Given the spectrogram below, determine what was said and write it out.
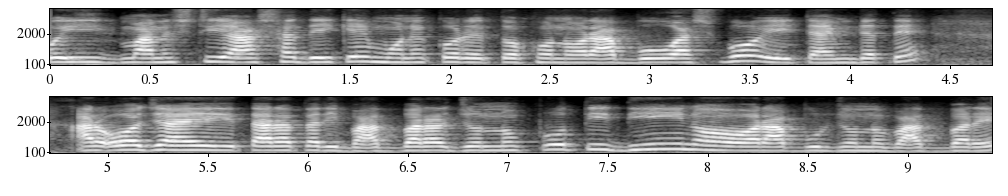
ওই মানুষটি আসা দেখেই মনে করে তখন ওর আব্বু আসব এই টাইমটাতে আর যায় তাড়াতাড়ি ভাত বাড়ার জন্য প্রতিদিন ওর আব্বুর জন্য ভাত বাড়ে।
